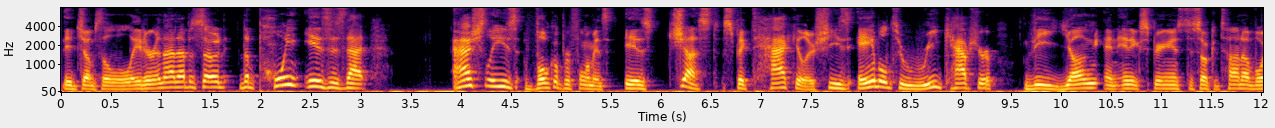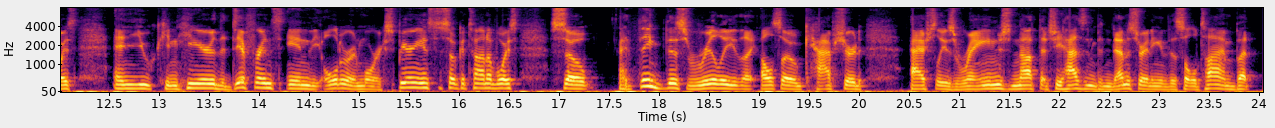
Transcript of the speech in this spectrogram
it jumps a little later in that episode. The point is, is that Ashley's vocal performance is just spectacular. She's able to recapture the young and inexperienced Ahsoka Tano voice, and you can hear the difference in the older and more experienced Ahsoka Tano voice. So I think this really like also captured Ashley's range. Not that she hasn't been demonstrating it this whole time, but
